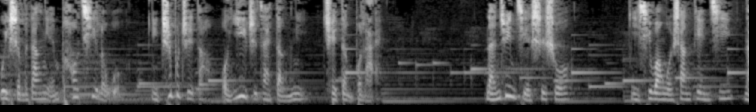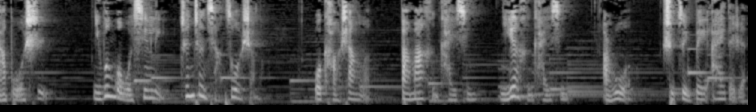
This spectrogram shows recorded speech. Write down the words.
为什么当年抛弃了我？你知不知道我一直在等你，却等不来？南俊解释说：“你希望我上电机拿博士，你问过我心里真正想做什么，我考上了。”爸妈很开心，你也很开心，而我是最悲哀的人。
